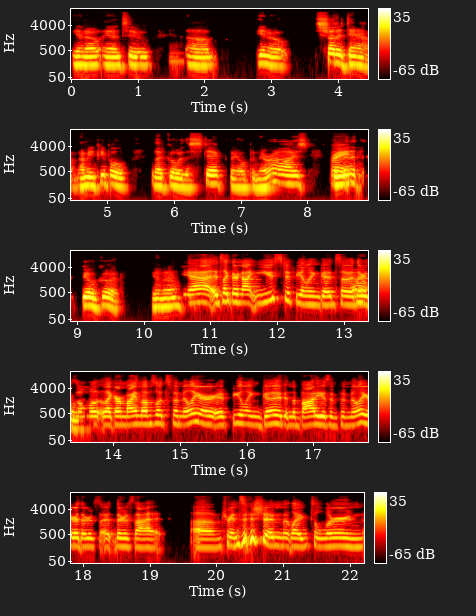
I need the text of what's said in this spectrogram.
you know, and to, um, you know, shut it down. I mean, people let go of the stick, they open their eyes, right. the minute they feel good you know yeah it's like they're not used to feeling good so oh. there's almost like our mind loves what's familiar if feeling good and the body isn't familiar there's there's that um transition that like to learn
